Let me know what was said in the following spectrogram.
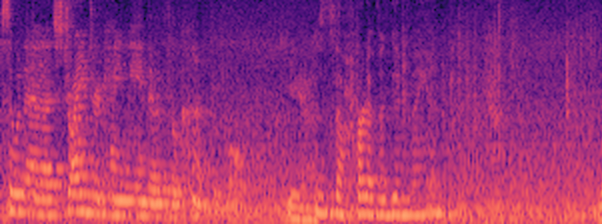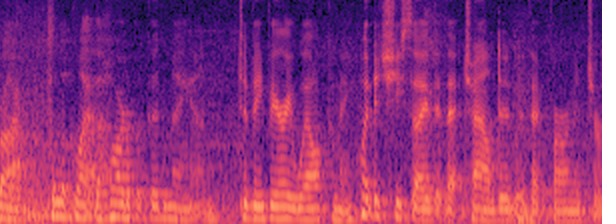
So when a stranger came in, they would feel comfortable. Yes, It's the heart of a good man. right. To look like the heart of a good man. To be very welcoming. What did she say that that child did with that furniture?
